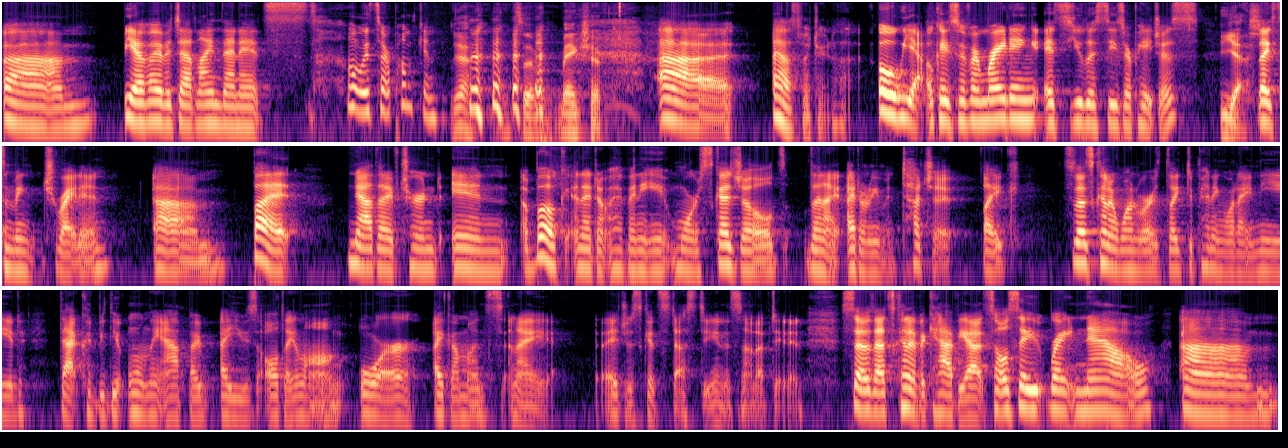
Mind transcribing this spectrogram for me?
um, yeah, if I have a deadline, then it's oh, it's our pumpkin. yeah, it's a makeshift. Uh, I lost my train of thought. Oh yeah. Okay. So if I'm writing, it's Ulysses or Pages. Yes. like something to write in. Um, but now that I've turned in a book and I don't have any more scheduled, then I, I don't even touch it. Like, so that's kind of one where it's like, depending what I need, that could be the only app I, I use all day long, or I go months and I, it just gets dusty and it's not updated. So that's kind of a caveat. So I'll say right now, um,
